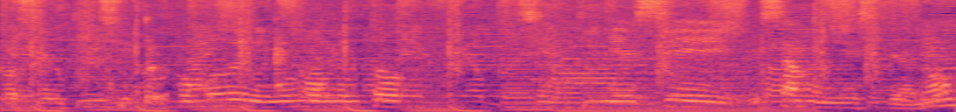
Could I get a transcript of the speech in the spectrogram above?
lo sentí súper cómodo, en ningún momento sentí ese, esa molestia, ¿no?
